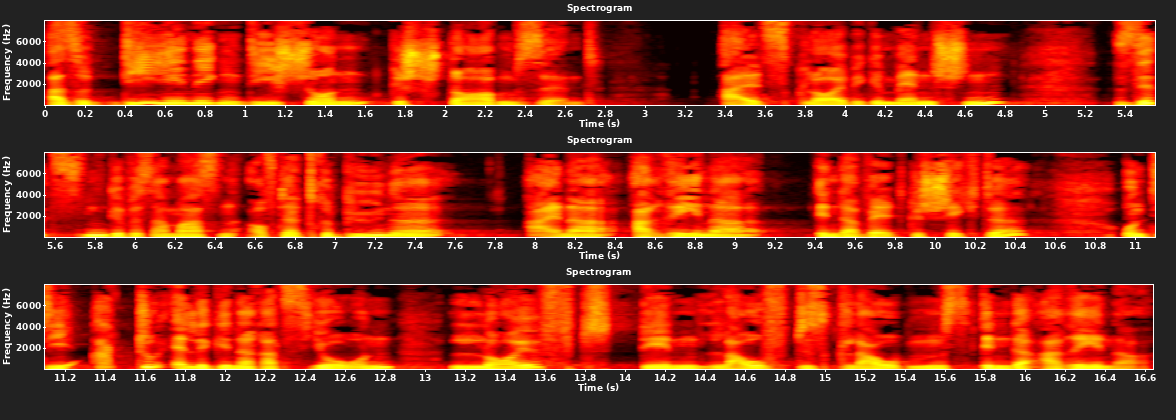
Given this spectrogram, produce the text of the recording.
Also diejenigen, die schon gestorben sind als gläubige Menschen, sitzen gewissermaßen auf der Tribüne einer Arena in der Weltgeschichte und die aktuelle Generation läuft den Lauf des Glaubens in der Arena.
